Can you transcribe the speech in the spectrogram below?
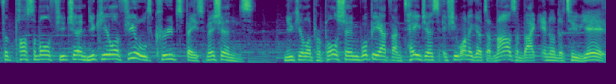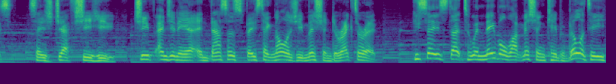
for possible future nuclear fueled crewed space missions. Nuclear propulsion would be advantageous if you want to go to Mars and back in under two years, says Jeff Sheehy, chief engineer in NASA's Space Technology Mission Directorate. He says that to enable that mission capability,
